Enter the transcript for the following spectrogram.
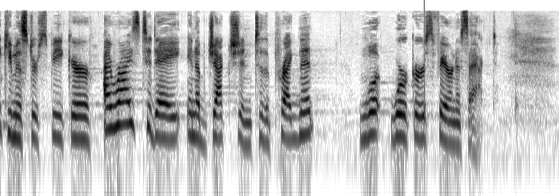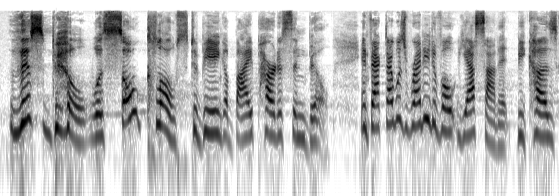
Thank you, Mr. Speaker. I rise today in objection to the Pregnant Workers Fairness Act. This bill was so close to being a bipartisan bill. In fact, I was ready to vote yes on it because,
